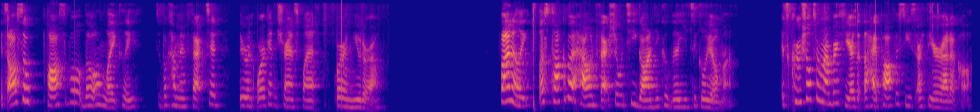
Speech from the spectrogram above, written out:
It's also possible, though unlikely, to become infected through an organ transplant or in utero. Finally, let's talk about how infection with T. gondii could lead to glioma. It's crucial to remember here that the hypotheses are theoretical.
